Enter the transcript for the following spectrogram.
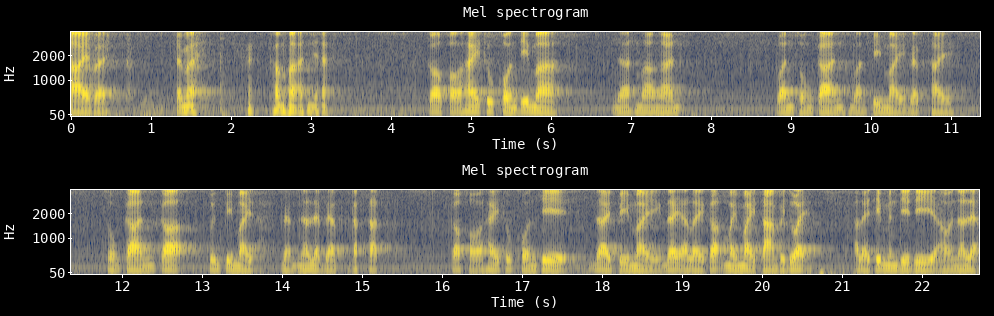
ตายไป ใช่ไหมประมาณเนี้ยก็ขอให้ทุกคนที่มานะมางานวันสงการวันปีใหม่แบบไทย สงการก็ขึ้นปีใหม่แบบนั้นแหละแบบดักสัตว์ ก็ขอให้ทุกคนที่ได้ปีใหม่ได้อะไรก็ใหม่ ๆ ตามไปด้วย อะไรที่มันดีๆ เอานั่นแหละ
